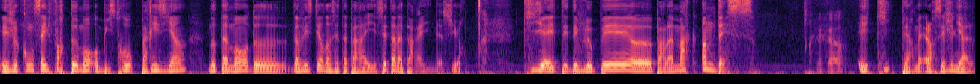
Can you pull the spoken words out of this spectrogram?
Et je conseille fortement aux bistrots parisiens, notamment, de- d'investir dans cet appareil. C'est un appareil, bien sûr, qui a été développé euh, par la marque Andes. D'accord. Et qui permet... Alors c'est génial.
